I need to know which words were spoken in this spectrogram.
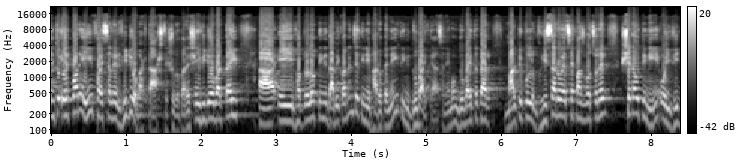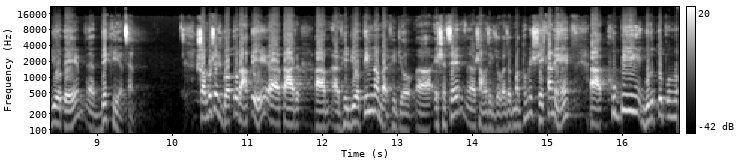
কিন্তু এরপরেই ফয়সালের ভিডিও বার্তা আসতে শুরু করে। সেই ভিডিও বার্তায় এই ভদ্রলোক তিনি দাবি করেন যে, তিনি ভারতে নেই, তিনি দুবাইতে আছেন এবং দুবাইতে তার মাল্টিপল ভিসা রয়েছে পাঁচ বছরের। সেটাও তিনি ওই ভিডিওতে দেখিয়েছেন। সর্বশেষ গত রাতে তার ভিডিও, তিন নম্বর ভিডিও এসেছে সামাজিক যোগাযোগ মাধ্যমে। সেখানে খুবই গুরুত্বপূর্ণ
